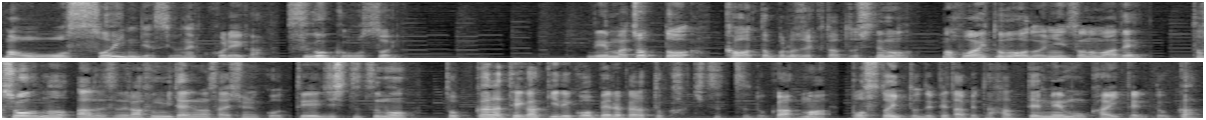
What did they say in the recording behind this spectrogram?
まあ、遅いんですよね、これが。すごく遅い。で、まあ、ちょっと変わったプロジェクトだとしても、まあ、ホワイトボードにその場で、多少の、あです。ね、ラフみたいなのは最初にこう提示しつつも、そこから手書きでこうペラペラっと書きつつとか、まあ、ポストイットでペタペタ貼ってメモを書いたりとか、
